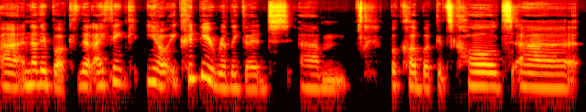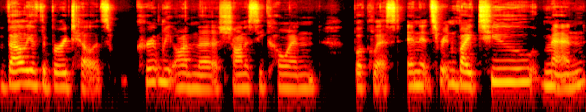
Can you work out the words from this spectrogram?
uh, another book that i think you know it could be a really good um, book club book. It's called uh, valley of the bird tail it's currently on the shaughnessy cohen book list and it's written by two men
